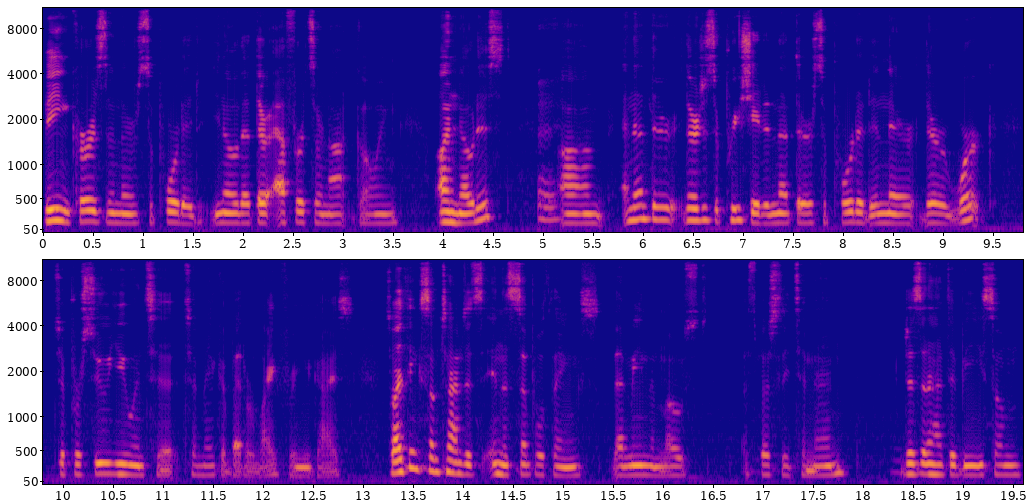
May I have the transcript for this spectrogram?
being encouraged, and they're supported. You know, that their efforts are not going unnoticed. Mm. Um, and that they're they're just appreciated and that they're supported in their their work to pursue you and to, to make a better life for you guys. So I think sometimes it's in the simple things that mean the most, especially to men. It doesn't have to be some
